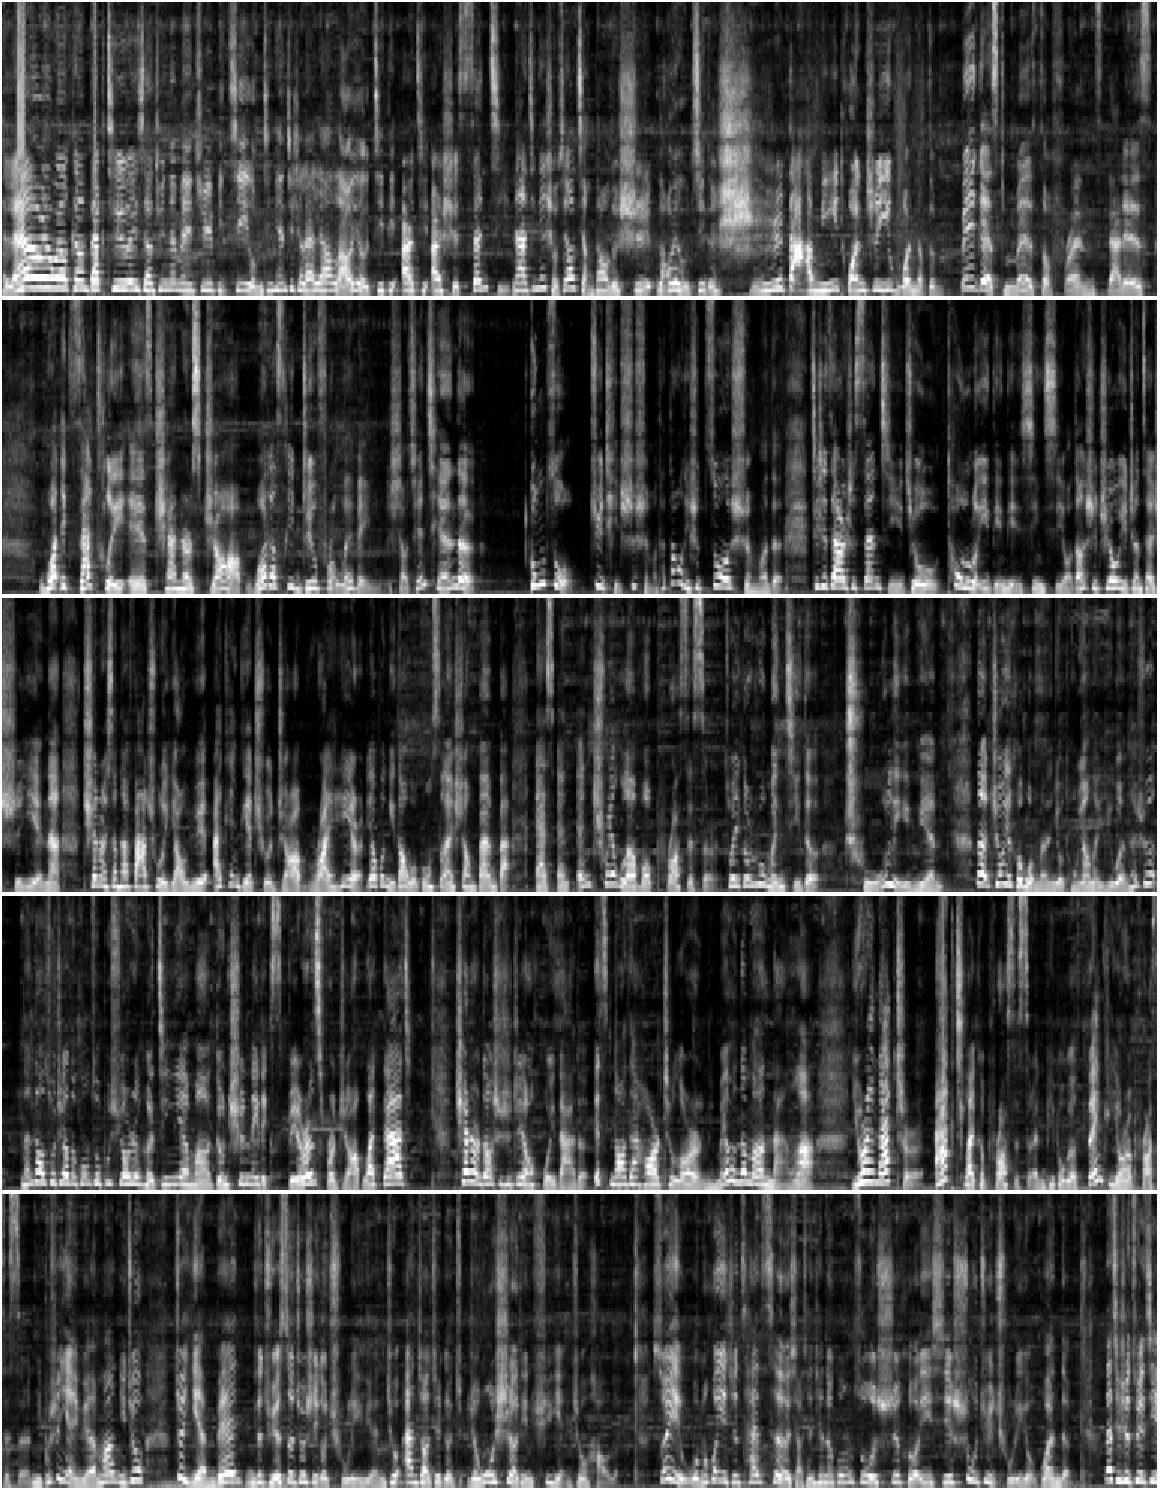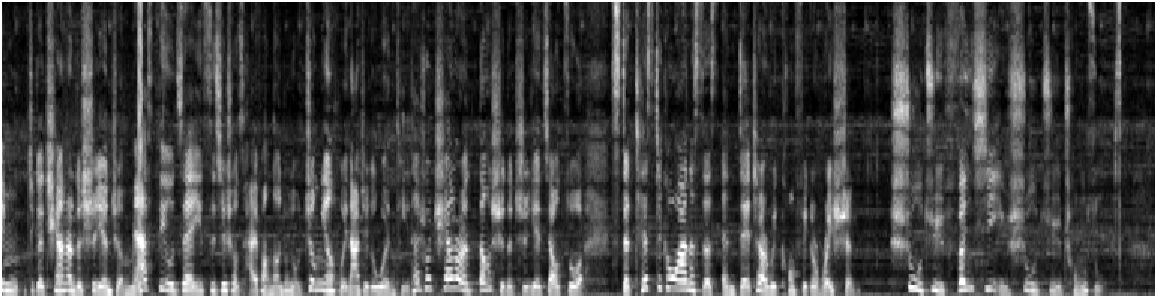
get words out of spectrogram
Hello and welcome back to A 小军的美剧笔记。我们今天继续来聊《老友记》第二季二十三集。那今天首先要讲到的是《老友记》的十大谜团之一，One of the biggest myths of Friends. That is, what exactly is Chandler's job? What does he do for a living? 小钱钱的工作。 具体是什么？他到底是做什么的？其实，在二十三集就透露了一点点信息哦。当时 Joey 正在失业，那 Chandler 向他发出了邀约：“I can get you a job right here，要不你到我公司来上班吧，as an entry level processor，做一个入门级的处理员。”那 Joey 和我们有同样的疑问，他说：“难道做这样的工作不需要任何经验吗？Don't you need experience for a job like that？” Chandler 当时是这样回答的：“It's not that hard to learn，你没有那么难了。You're an actor, act like a processor, and people will think you're a processor。你不是演员吗？你就就演呗，你的角色就是一个处理员，就按照这个人物设定去演就好了。”所以我们会一直猜测小钱钱的工作是和一些数据处理有关的。那其实最近这个 Chandler 的饰演者 Matthew 在一次接受采访当中有正面回答这个问题。他说 Chandler 当时的职业叫做 Statistical Analysis and Data Reconfiguration，数据分析与数据重组。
